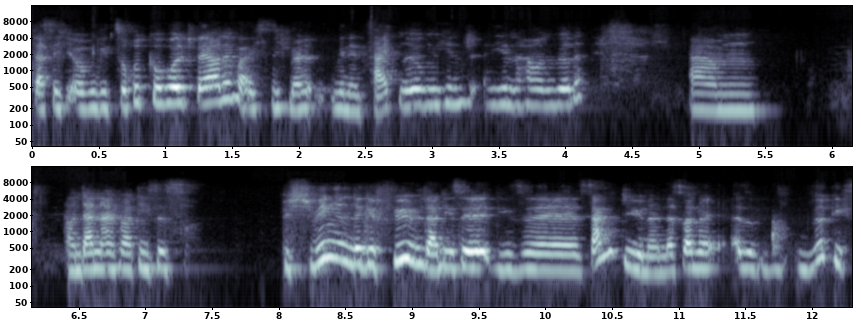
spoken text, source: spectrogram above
dass ich irgendwie zurückgeholt werde, weil ich es nicht mehr mit den Zeiten irgendwie hin, hinhauen würde. Ähm, und dann einfach dieses beschwingende Gefühl, da diese, diese Sanddünen, das war eine, also wirklich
